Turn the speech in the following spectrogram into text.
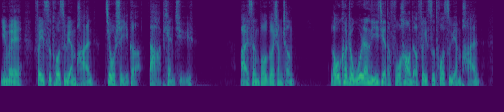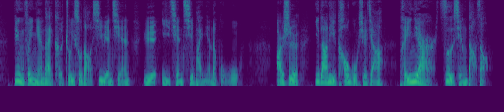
因为费斯托斯圆盘就是一个大骗局。艾森伯格声称，镂刻着无人理解的符号的费斯托斯圆盘。并非年代可追溯到西元前约一千七百年的古物，而是意大利考古学家培涅尔自行打造，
